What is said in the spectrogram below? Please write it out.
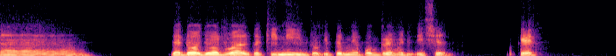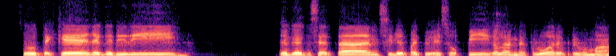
uh, jadual-jadual terkini untuk kita punya program meditation. Okay? So take care, jaga diri, jaga kesihatan, sila patuh SOP kalau anda keluar daripada rumah.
